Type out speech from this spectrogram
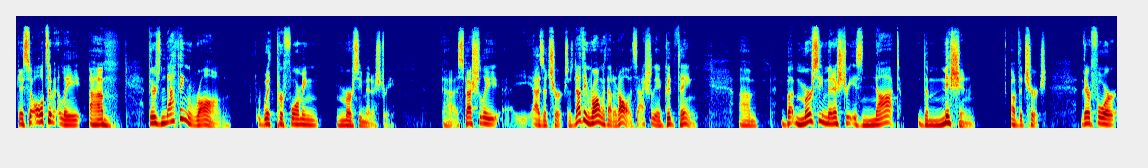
Okay, so ultimately, um, there's nothing wrong with performing mercy ministry, uh, especially as a church. There's nothing wrong with that at all. It's actually a good thing. Um, but mercy ministry is not the mission of the church. Therefore,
